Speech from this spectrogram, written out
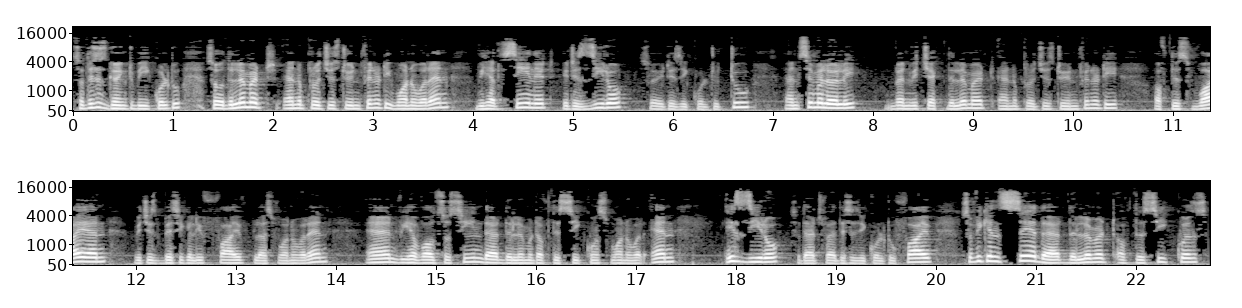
So this is going to be equal to so the limit n approaches to infinity 1 over n. We have seen it. It is 0 so it is equal to 2 and similarly when we check the limit n approaches to infinity of this yn which is basically 5 plus 1 over n and we have also seen that the limit of this sequence 1 over n is 0 so that's why this is equal to 5 so we can say that the limit of the sequence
